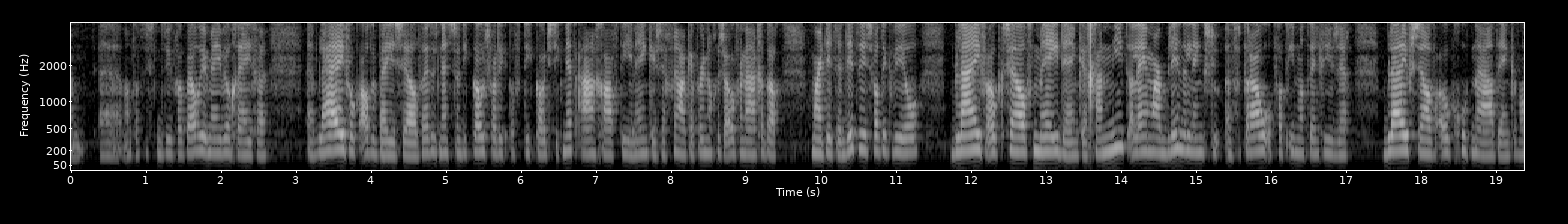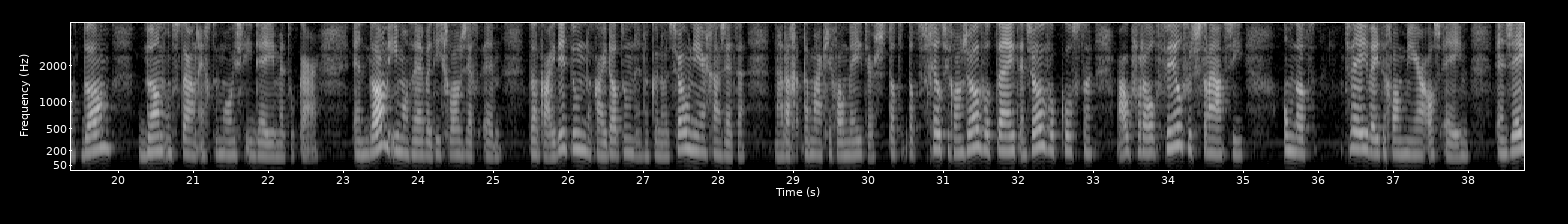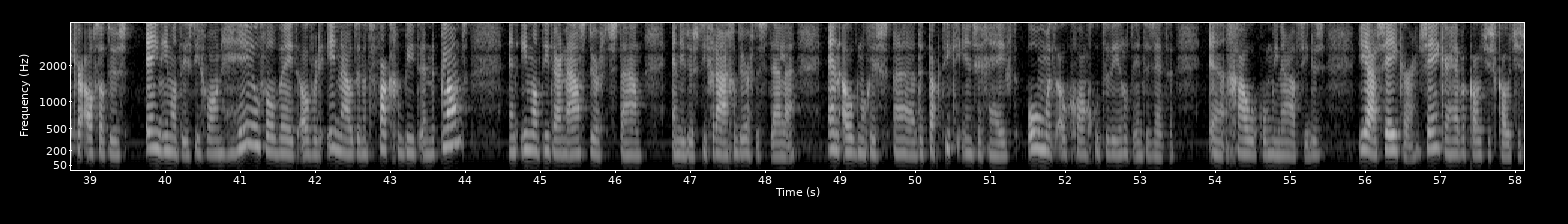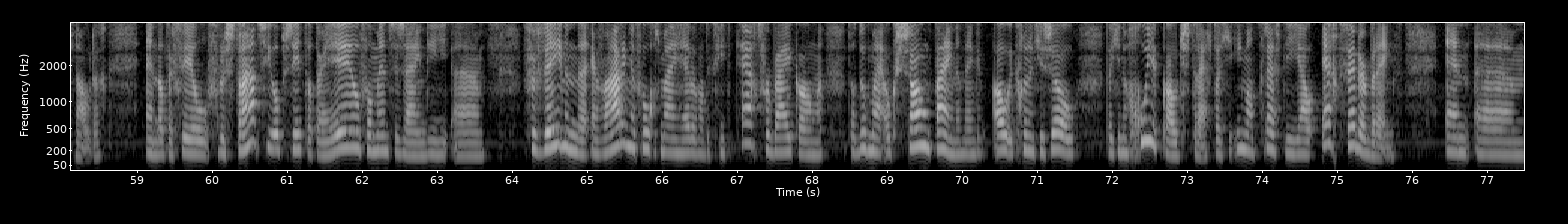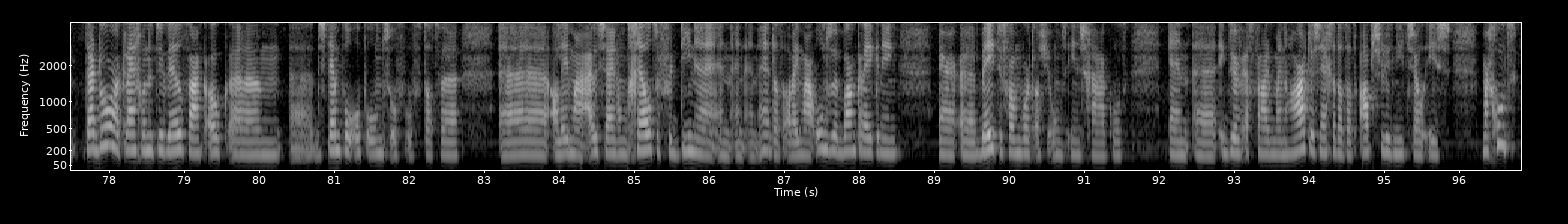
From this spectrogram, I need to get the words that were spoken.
want dat is natuurlijk wat ik wel weer mee wil geven en blijf ook altijd bij jezelf. Hè? Dus net zo die coach, wat ik, of die coach die ik net aangaf, die in één keer zegt van nou, ik heb er nog eens over nagedacht, maar dit en dit is wat ik wil. Blijf ook zelf meedenken. Ga niet alleen maar blindelings eh, vertrouwen op wat iemand tegen je zegt. Blijf zelf ook goed nadenken, want dan, dan ontstaan echt de mooiste ideeën met elkaar. En dan iemand hebben die gewoon zegt en dan kan je dit doen, dan kan je dat doen en dan kunnen we het zo neer gaan zetten. Nou, dan, dan maak je gewoon meters. Dat, dat scheelt je gewoon zoveel tijd en zoveel kosten, maar ook vooral veel frustratie, omdat twee weten gewoon meer als één. En zeker als dat dus één iemand is die gewoon heel veel weet over de inhoud en het vakgebied en de klant. En iemand die daarnaast durft te staan en die dus die vragen durft te stellen. En ook nog eens uh, de tactiek in zich heeft om het ook gewoon goed de wereld in te zetten. een gouden combinatie. Dus ja, zeker. Zeker hebben coaches coaches nodig. En dat er veel frustratie op zit. Dat er heel veel mensen zijn die uh, vervelende ervaringen volgens mij hebben. Want ik zie het echt voorbij komen. Dat doet mij ook zo'n pijn. Dan denk ik, oh, ik gun het je zo dat je een goede coach treft. Dat je iemand treft die jou echt verder brengt. En uh, daardoor krijgen we natuurlijk heel vaak ook um, uh, de stempel op ons. Of, of dat we uh, alleen maar uit zijn om geld te verdienen. En, en, en hè, dat alleen maar onze bankrekening er uh, beter van wordt als je ons inschakelt. En ik durf echt vanuit mijn hart te zeggen dat dat absoluut niet zo is. Maar goed,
